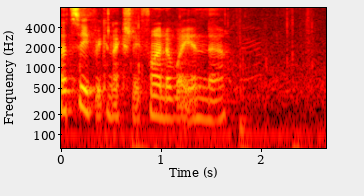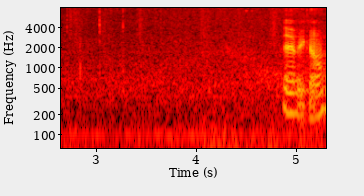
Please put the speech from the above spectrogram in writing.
Let's see if we can actually find a way in there. There we go.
